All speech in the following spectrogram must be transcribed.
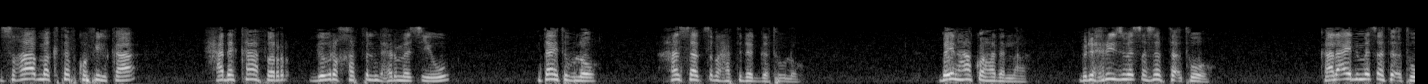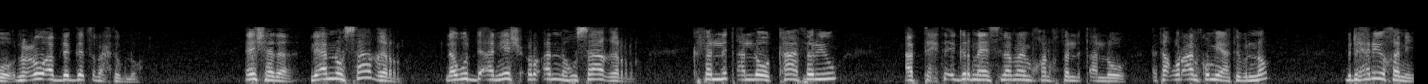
صغاب مكتب كوفيلكا ሓደ ካፍር ግብሪ ክኸፍል እንድሕር መፂኡ እንታይ ትብሎ ሓንሳብ ፅናሕ ኣብቲ ደገ ትብሎ በይንሃ ኮ ሃደለኻ ብድሕሪኡ ዝመፀ ሰብ ተእትዎ ካልኣይ ድመፀ ተእትዎ ንዑ ኣብ ደገ ፅናሕ ትብሎ ايش هذا لانه صاغر لابد ان يشعر انه صاغر كفلت الله كافر يو اب تحت اجرنا اسلامي مخان كفلت الله اتا قران كم يا تبلنو بدحريو خني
